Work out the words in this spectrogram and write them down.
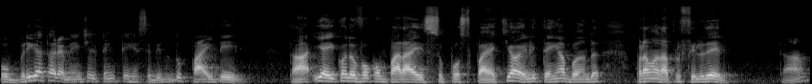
Obrigatoriamente ele tem que ter recebido do pai dele. Tá? E aí quando eu vou comparar esse suposto pai aqui, ó, ele tem a banda para mandar para o filho dele. Tá?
